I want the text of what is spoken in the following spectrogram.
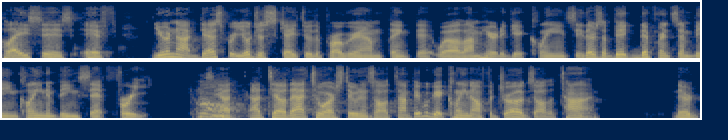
places. If you're not desperate, you'll just skate through the program, think that, well, I'm here to get clean. See, there's a big difference in being clean and being set free. See, I, I, tell that to our students all the time. People get clean off of drugs all the time. They're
